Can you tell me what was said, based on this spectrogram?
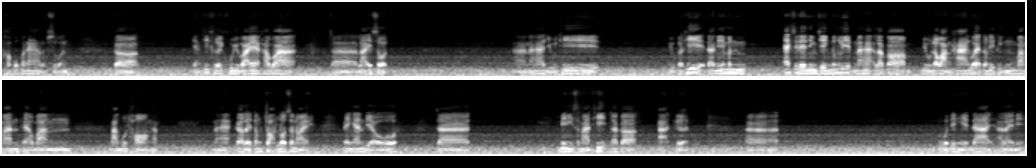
เข้าพบพนักงานสอบสวน ก็อย่างที่เคยคุยไว้ครับว่าจะไลฟ์สดนะฮะอยู่ที่อยู่กับที่ แต่นี้มันอุบิเหตุจริง ๆ ต้องรีบนะฮะ แล้วก็อยู่ระหว่างทางด้วยตอนนี้ถึงประมาณแถวบางบางบัวทองครับนะฮะก็เลยต้องจอดรถซะหน่อย ไม่งั้นเดี๋ยวจะ ไม่มีสมาธิแล้วก็อาจเกิดอุบัติเหตุได้อะไรนี่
